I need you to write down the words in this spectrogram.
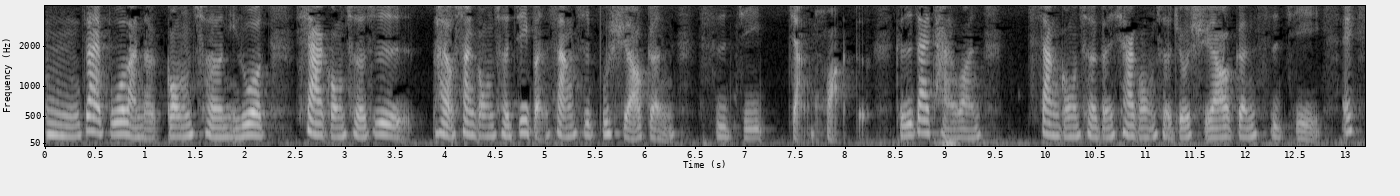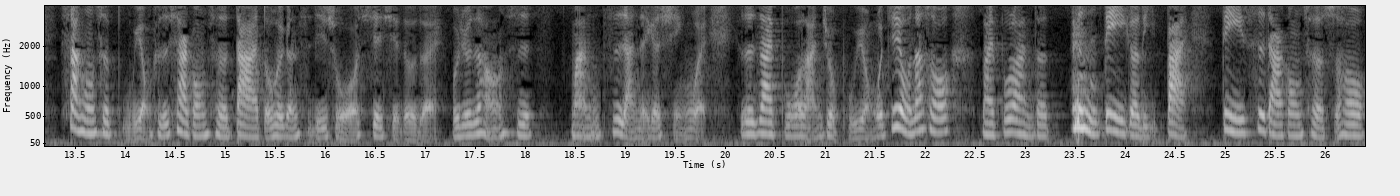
嗯，在波兰的公车，你如果下公车是还有上公车，基本上是不需要跟司机讲话的。可是，在台湾上公车跟下公车就需要跟司机。诶，上公车不用，可是下公车大家都会跟司机说谢谢，对不对？我觉得这好像是蛮自然的一个行为。就是，在波兰就不用。我记得我那时候来波兰的 第一个礼拜。第一次搭公车的时候，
